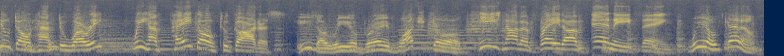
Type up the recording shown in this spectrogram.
You don't have to worry. We have Pago to guard us. He's a real brave watchdog. He's not afraid of anything. We'll get him.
